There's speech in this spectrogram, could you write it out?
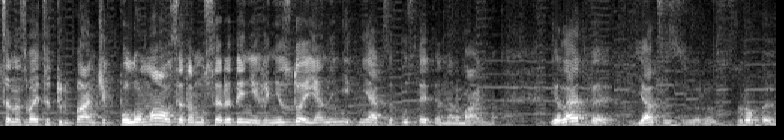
це називається тюльпанчик, поламався там у середині гніздо, і я не міг ніяк запустити нормально. І ледве я це зробив.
